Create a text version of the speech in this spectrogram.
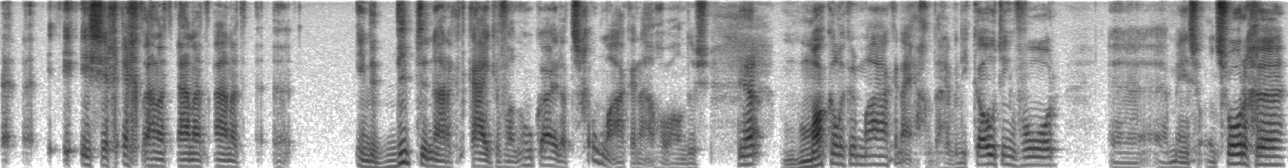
eh, is zich echt aan het, aan het, aan het eh, in de diepte naar het kijken van hoe kan je dat schoonmaken nou gewoon. Dus ja, makkelijker maken. Nou ja, goed, daar hebben we die coating voor. Eh, eh, mensen ontzorgen.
